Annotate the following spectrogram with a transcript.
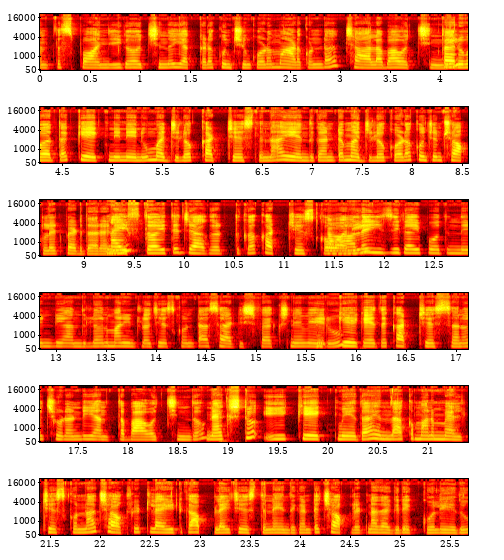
ఎంత స్పాంజీగా వచ్చిందో ఎక్కడ కొంచెం కూడా మాడకుండా చాలా బాగా వచ్చింది. తర్వాత కేక్ని నేను మధ్యలో కట్ చేస్తున్నా. ఎందుకంటే మధ్యలో కూడా కొంచెం చాక్లెట్ పెడతారని? నైఫ్తో అయితే జాగ్రత్తగా కట్ చేసుకోవాలి. ఈజీగా అయిపోతుంది అండి అందులో మన ఇంట్లో చేసుకుంటే ఆ సాటిస్ఫాక్షన్ వేరు. కేక్ అయితే కట్ చేస్తాను. చూడండి ఎంత బాగా వచ్చిందో. నెక్స్ట్ ఈ కేక్ మీద ఇందాక మనం మెల్ట్ చేసుకున్న చాక్లెట్ లైట్గా అప్లై చేస్తున్నా. ఎందుకంటే చాక్లెట్ నా దగ్గర ఎక్కువ లేదు.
